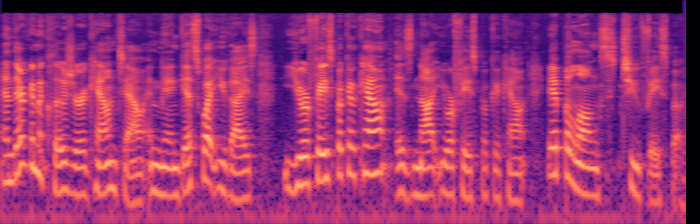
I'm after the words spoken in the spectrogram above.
and they're going to close your account down. And then guess what you guys? Your facebook account is not your facebook account. It belongs to facebook.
